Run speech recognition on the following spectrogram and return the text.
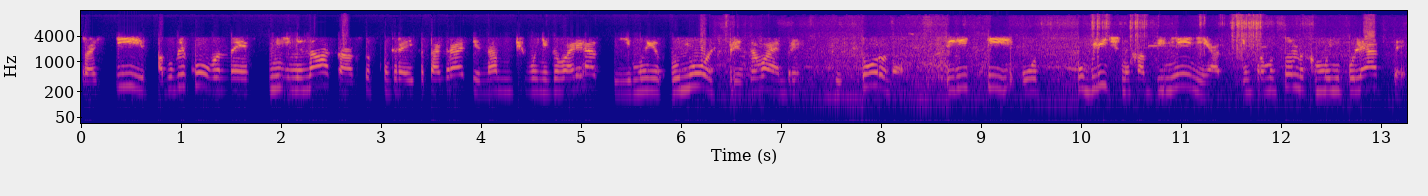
с Россией. Опубликованные СМИ имена, как, собственно говоря, и фотографии, нам ничего не говорят, и мы вновь призываем британскую сторону перейти от публичных обвинений, от информационных манипуляций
